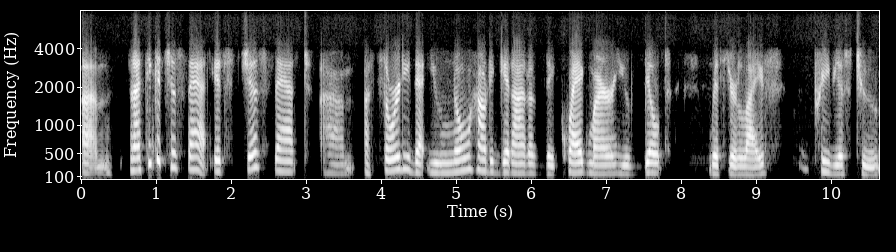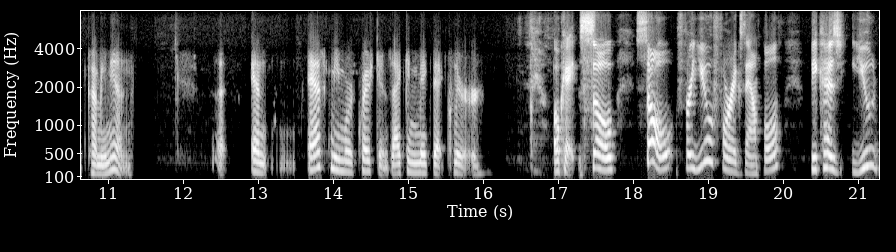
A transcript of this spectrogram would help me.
um, and I think it's just that. It's just that um, authority that you know how to get out of the quagmire you've built with your life previous to coming in. Uh, and ask me more questions. I can make that clearer. Okay, so so for you, for example, because you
